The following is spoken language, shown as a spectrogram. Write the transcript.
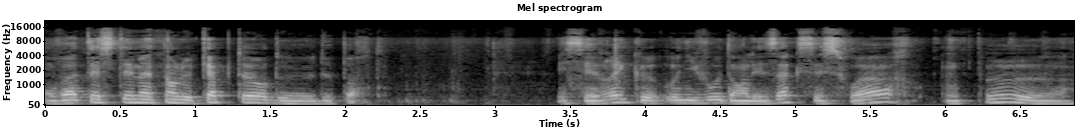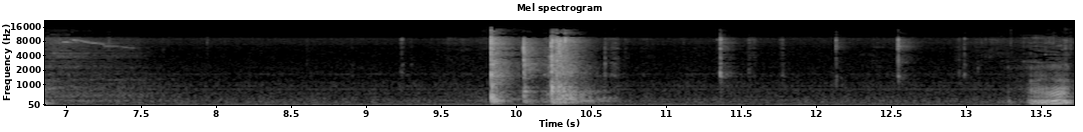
On va tester maintenant le capteur de, de porte. Et c'est vrai qu'au niveau dans les accessoires, on peut... euh, Voilà, donc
